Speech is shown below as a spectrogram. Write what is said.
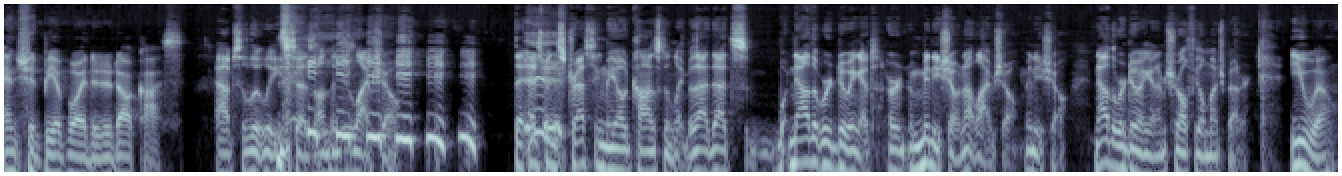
and should be avoided at all costs. Absolutely, he says on the new live show. That has been stressing me out constantly. But that, that's now that we're doing it, or a mini show, not live show, mini show. Now that we're doing it, I'm sure I'll feel much better. You will.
